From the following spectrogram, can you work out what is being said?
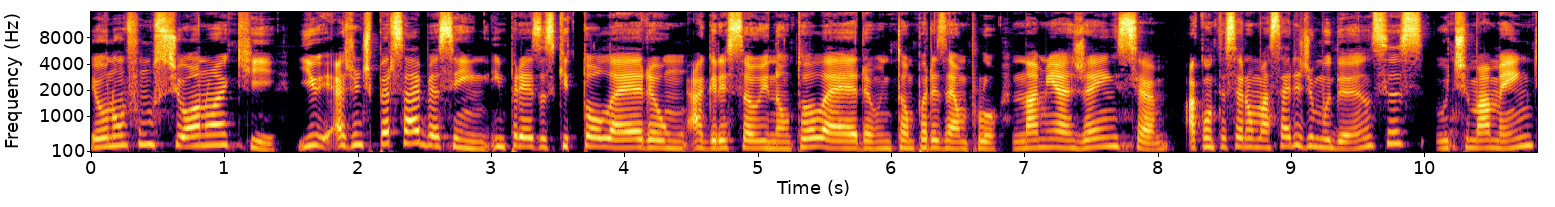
eu não funciono aqui. E a gente percebe, assim, empresas que toleram agressão e não toleram. Então, por exemplo, na minha agência, aconteceram uma série de mudanças ultimamente,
